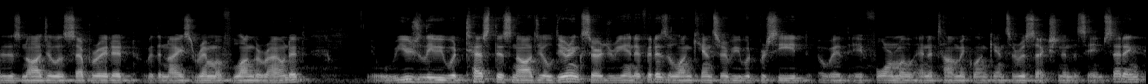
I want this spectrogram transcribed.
this nodule is separated with a nice rim of lung around it. Usually, we would test this nodule during surgery, and if it is a lung cancer, we would proceed with a formal anatomic lung cancer resection in the same setting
